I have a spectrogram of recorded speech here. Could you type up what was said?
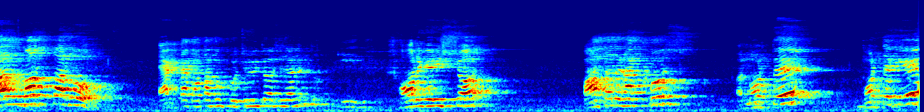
আলবাত পারব একটা কথা খুব প্রচলিত আছে জানেন তো? কি? স্বর্গের ঈশ্বর পাতালে রাক্ষস আর মর্তে মর্তে কে?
